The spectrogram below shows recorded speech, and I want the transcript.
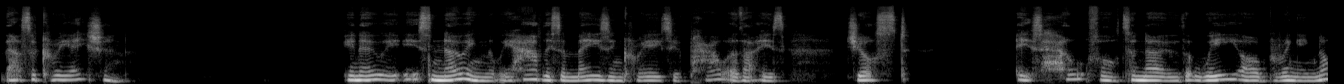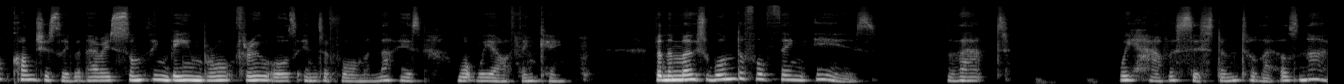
That's a creation. You know, it's knowing that we have this amazing creative power that is just it's helpful to know that we are bringing, not consciously, but there is something being brought through us into form, and that is what we are thinking. But the most wonderful thing is that we have a system to let us know.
